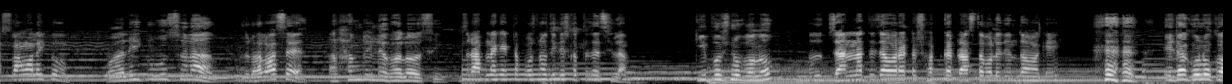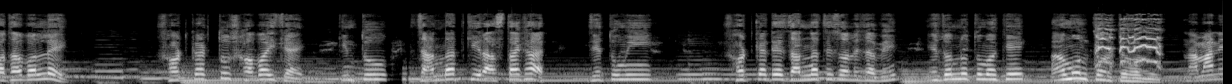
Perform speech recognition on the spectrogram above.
আসসালামু আলাইকুম। ওয়ালাইকুম আসসালাম। ভালো আছেন? আলহামদুলিল্লাহ ভালো আছি। আপনাকে একটা প্রশ্ন জিজ্ঞেস করতে চাইছিলাম। কি প্রশ্ন বলো? জান্নাতে যাওয়ার একটা শর্টকাট রাস্তা বলে দিন তো আমাকে। এটা কোনো কথা বললে? শর্টকাট তো সবাই চায় কিন্তু জান্নাত কি রাস্তাঘাট যে তুমি শর্টকাটে জান্নাতে চলে যাবে? এজন্য তোমাকে আমল করতে হবে। না মানে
